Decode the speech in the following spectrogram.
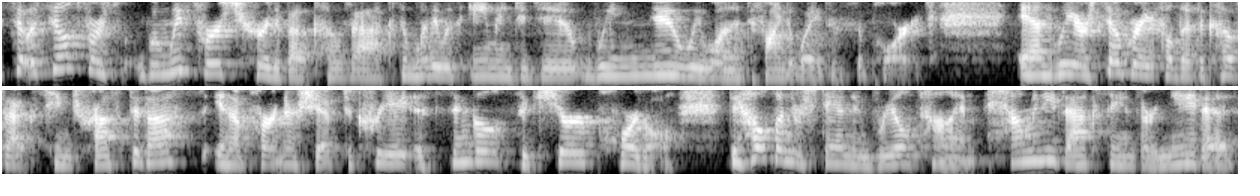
So at Salesforce, when we first heard about COVAX and what it was aiming to do, we knew we wanted to find a way to support. And we are so grateful that the COVAX team trusted us in a partnership to create a single secure portal to help understand in real time how many vaccines are needed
